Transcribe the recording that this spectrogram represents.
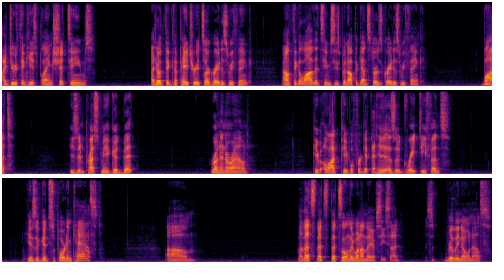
I do think he's playing shit teams. I don't think the Patriots are great as we think. I don't think a lot of the teams he's been up against are as great as we think. But he's impressed me a good bit. Running around. People a lot of people forget that he has a great defense. He has a good supporting cast. Um but that's that's that's the only one on the AFC side. There's really no one else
